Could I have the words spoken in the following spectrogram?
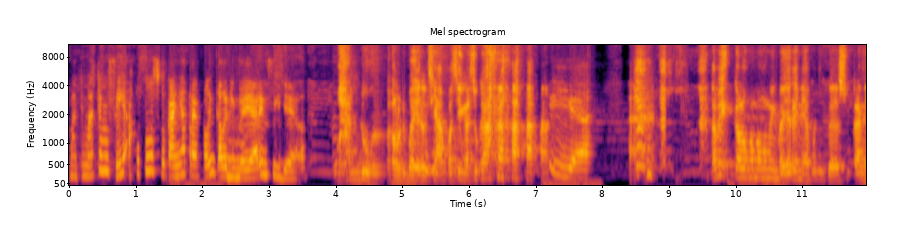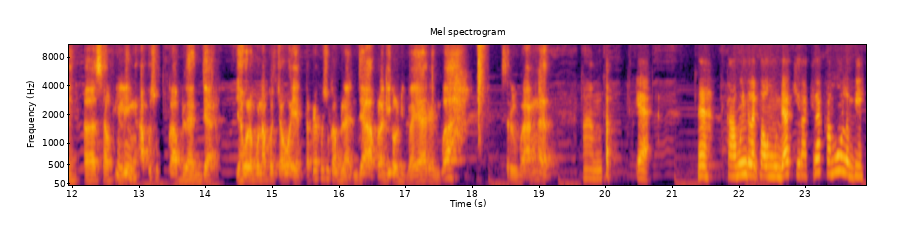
Macem-macem sih, aku tuh sukanya traveling kalau dibayarin sih Del. Waduh, kalau dibayarin siapa sih nggak suka? Iya. Tapi kalau ngomong-ngomongin bayarin ya, aku juga suka nih self healing. Aku suka belanja. Ya walaupun aku cowok ya, tapi aku suka belanja. Apalagi kalau dibayarin. Wah, seru banget. Mantep ya. Nah, kamu intelektual muda, kira-kira kamu lebih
